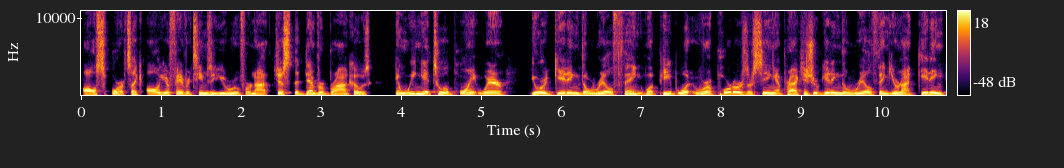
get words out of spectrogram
all sports like all your favorite teams that you root for not just the Denver Broncos can we get to a point where you are getting the real thing what people what reporters are seeing at practice you're getting the real thing you're not getting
